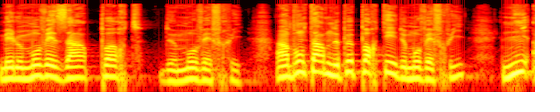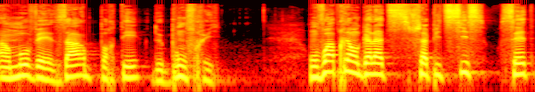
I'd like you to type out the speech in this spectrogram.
mais le mauvais arbre porte de mauvais fruits. Un bon arbre ne peut porter de mauvais fruits, ni un mauvais arbre porter de bons fruits. On voit après en Galates chapitre 6, 7,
